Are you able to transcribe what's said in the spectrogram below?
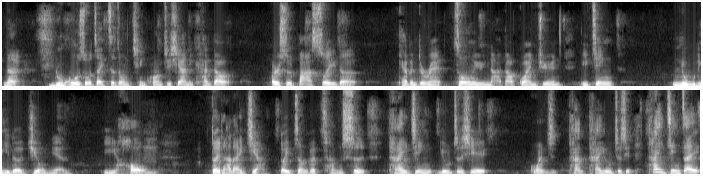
那.如果说在这种情况之下，你看到二十八岁的 Kevin Durant 终于拿到冠军，已经努力了九年以后，嗯对他来讲，对整个城市，他已经有这些关系，他他有这些，他已经在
